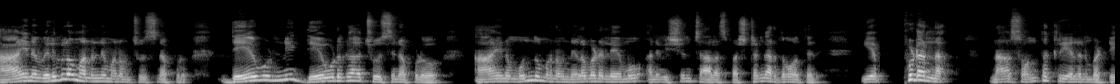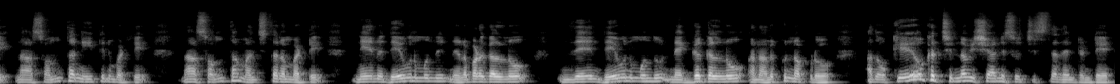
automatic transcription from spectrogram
ఆయన వెలుగులో మనల్ని మనం చూసినప్పుడు దేవుణ్ణి దేవుడుగా చూసినప్పుడు ఆయన ముందు మనం నిలబడలేము అనే విషయం చాలా స్పష్టంగా అర్థమవుతుంది. ఎప్పుడన్నా నా సొంత క్రియలను బట్టి నా సొంత నీతిని బట్టి నా సొంత మంచితనం బట్టి నేను దేవుని ముందు నిలబడగలను నేను దేవుని ముందు నెగ్గగలను అని అనుకున్నప్పుడు అది ఒకే ఒక చిన్న విషయాన్ని సూచిస్తుంది ఏంటంటే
